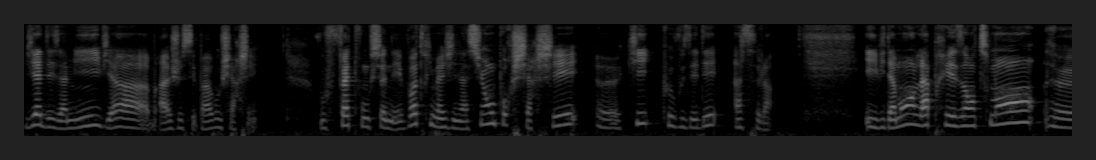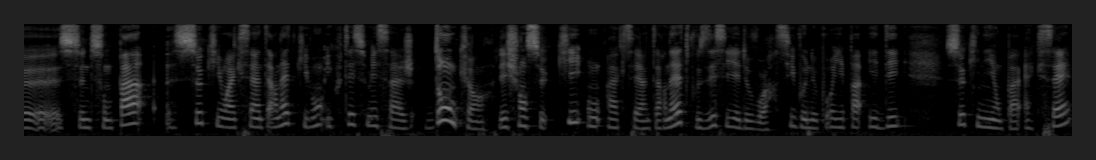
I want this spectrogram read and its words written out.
via des amis, via, bah, je ne sais pas, vous cherchez. Vous faites fonctionner votre imagination pour chercher euh, qui peut vous aider à cela évidemment, là, présentement, euh, ce ne sont pas ceux qui ont accès à Internet qui vont écouter ce message. Donc, les chanceux qui ont accès à Internet, vous essayez de voir si vous ne pourriez pas aider ceux qui n'y ont pas accès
